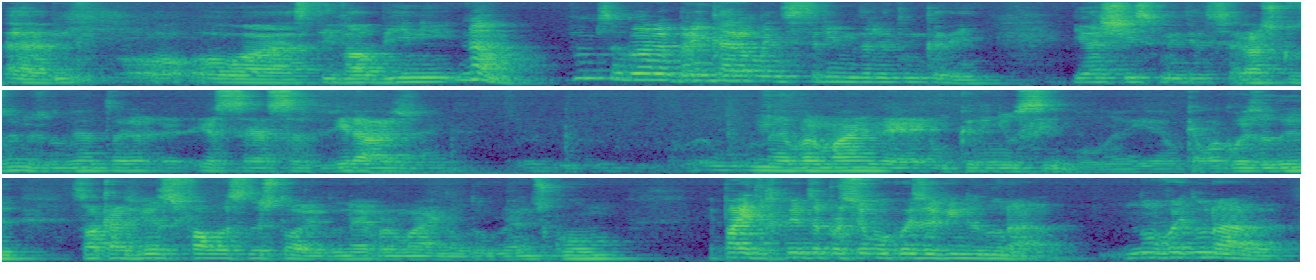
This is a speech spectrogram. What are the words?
a- ou a Steve Albini. Não, vamos agora brincar ao mainstream durante um bocadinho. E eu acho isso muito interessante. Eu acho que os anos 90, esse, essa viragem, o Nevermind é um bocadinho o símbolo, né? é aquela coisa de. Só que às vezes fala-se da história do Nevermind ou do Grunge como. Epá, e de repente apareceu uma coisa vinda do nada. Não veio do nada.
